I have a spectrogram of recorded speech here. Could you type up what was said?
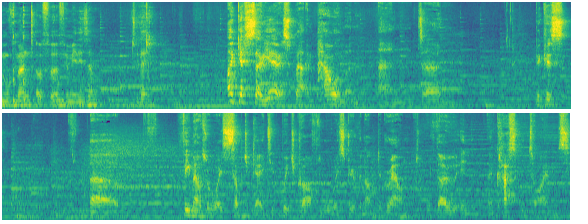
movement of uh, feminism today? I guess so. Yeah, it's about empowerment, and um, because uh, females are always subjugated, witchcraft were always driven underground. Although in, in classical times,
